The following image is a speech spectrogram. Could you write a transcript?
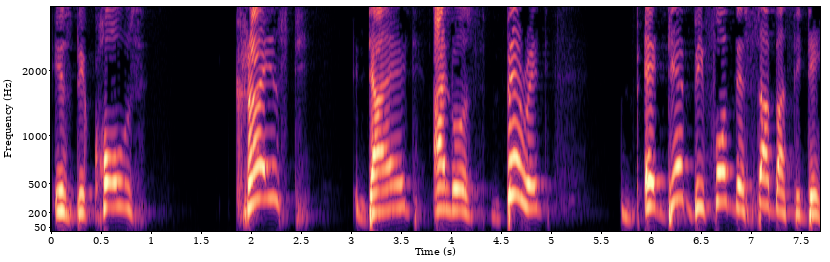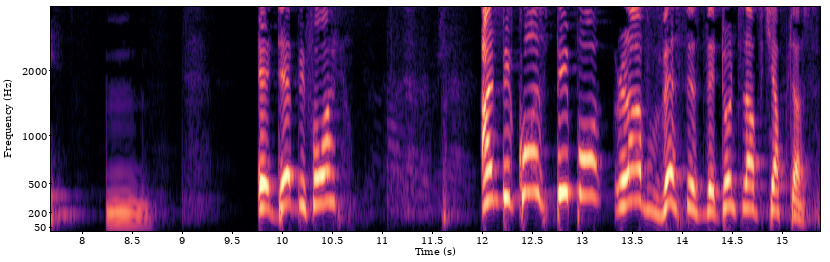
is because Christ died and was buried a day before the Sabbath day. A day before what? And because people love verses, they don't love chapters.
